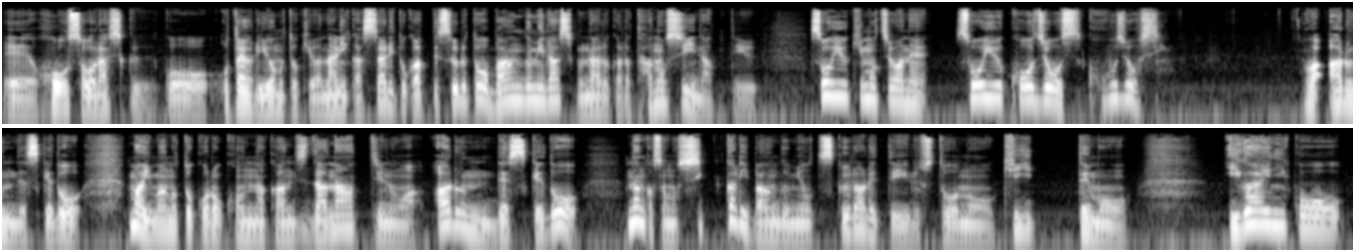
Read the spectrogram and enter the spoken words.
えー、放送らしく、こう、お便り読むときは何かしたりとかってすると番組らしくなるから楽しいなっていう、そういう気持ちはね、そういう向上心、向上心はあるんですけど、まあ今のところこんな感じだなっていうのはあるんですけど、なんかそのしっかり番組を作られている人の聞いても、意外にこう、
